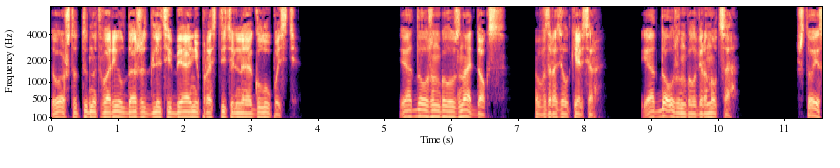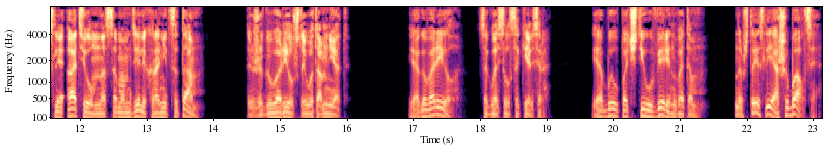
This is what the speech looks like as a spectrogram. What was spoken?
«То, что ты натворил, даже для тебя непростительная глупость». «Я должен был узнать, Докс», — возразил Кельсер. «Я должен был вернуться. Что, если Атиум на самом деле хранится там?» «Ты же говорил, что его там нет». «Я говорил, согласился Кельсер. «Я был почти уверен в этом. Но что, если я ошибался?»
